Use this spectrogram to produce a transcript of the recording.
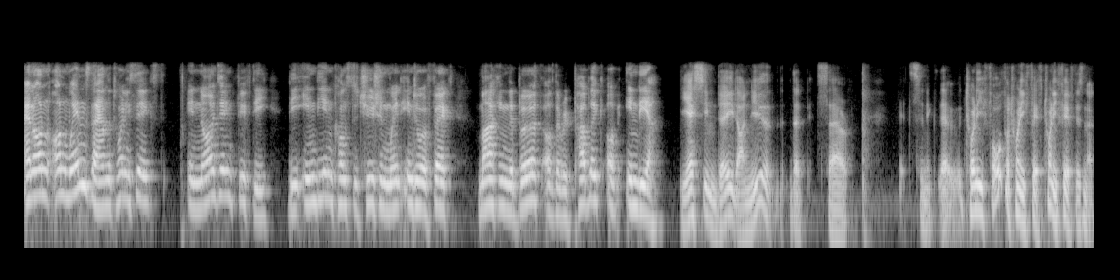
And on, on Wednesday, on the 26th, in 1950, the Indian constitution went into effect, marking the birth of the Republic of India. Yes, indeed. I knew that, that it's uh, it's an, uh, 24th or 25th? 25th, isn't it?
